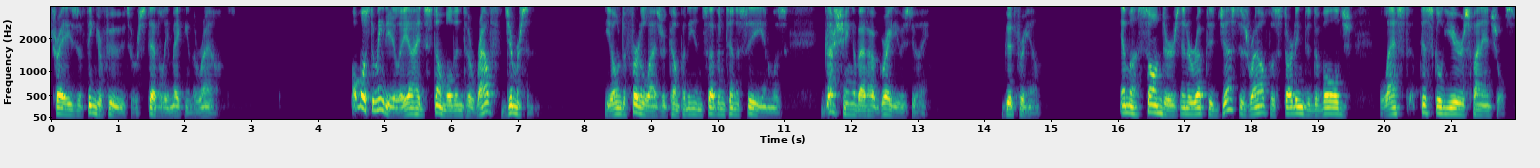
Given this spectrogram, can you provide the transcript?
trays of finger foods were steadily making the rounds. Almost immediately, I had stumbled into Ralph Jimerson. He owned a fertilizer company in southern Tennessee and was gushing about how great he was doing. Good for him. Emma Saunders interrupted just as Ralph was starting to divulge last fiscal year's financials.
